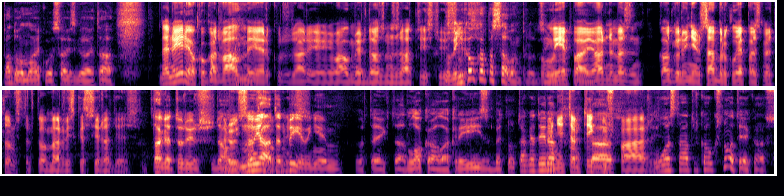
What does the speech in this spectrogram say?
padomu laikos aizgāja tā. Nē, nu ir jau kaut kāda valmiera, kur arī valmiera daudz maz attīstījusies. Nu, viņi kaut kā pa savam, protams. Un liepā jau arī nemaz, un kaut gan viņiem sabruka liepais metāls, tur tomēr viss, kas ir radies. Tagad tur ir daudz. Nu, jā, tad bija viņiem, var teikt, tāda lokālā krīze, bet nu, tagad ir. Viņi tam tikuši pāri. Ostā tur kaut kas notiekās.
